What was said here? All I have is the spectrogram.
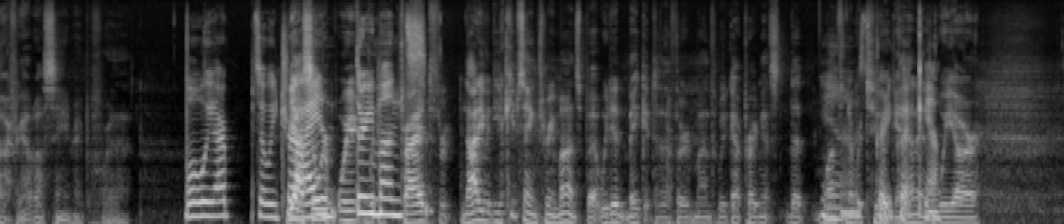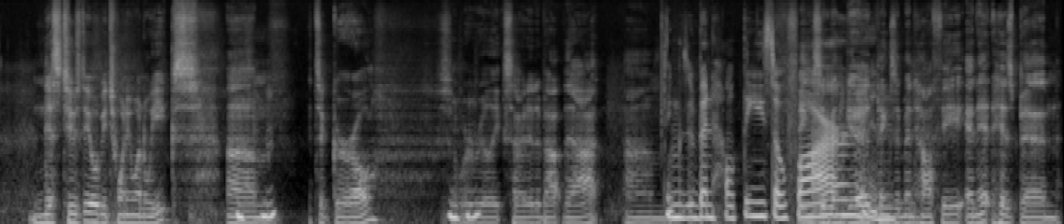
oh, I forgot what I was saying right before that. Well, we are. So we tried we're- we- three we months. Tried thr not even. You keep saying three months, but we didn't make it to the third month. We got pregnant that month Yeah, number two again, quick, and yeah. we are. This Tuesday will be 21 weeks. Um, Mhm. It's a girl, so we're Mhm. really excited about that. Um, Things have been healthy so far. things have been good. and- Things have been healthy, and it has been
